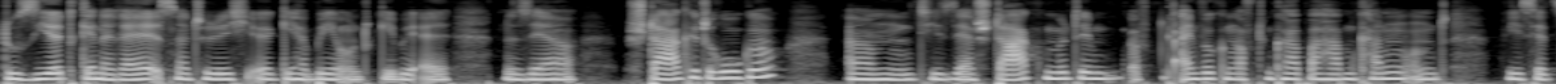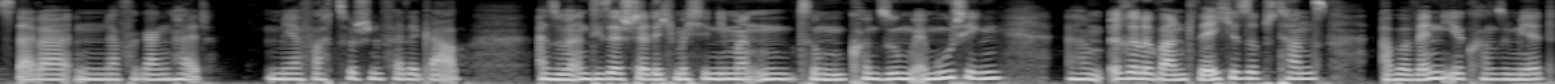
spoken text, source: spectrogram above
dosiert. Generell ist natürlich äh, GHB und GBL eine sehr starke Droge, ähm, die sehr stark mit dem Einwirkung auf den Körper haben kann und wie es jetzt leider in der Vergangenheit mehrfach Zwischenfälle gab, also an dieser Stelle, ich möchte niemanden zum Konsum ermutigen, ähm, irrelevant welche Substanz, aber wenn ihr konsumiert,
